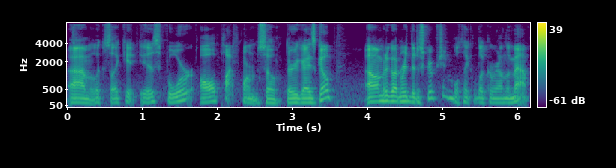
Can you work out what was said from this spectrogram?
Um, looks like it is for all platforms, so there you guys go. Um, I'm going to go ahead and read the description. We'll take a look around the map.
